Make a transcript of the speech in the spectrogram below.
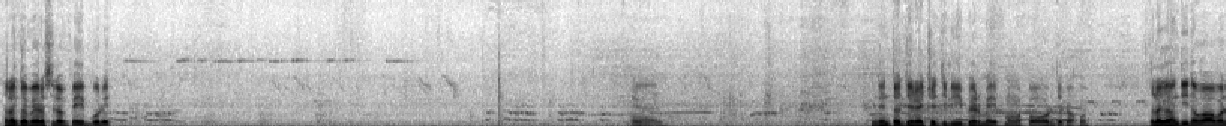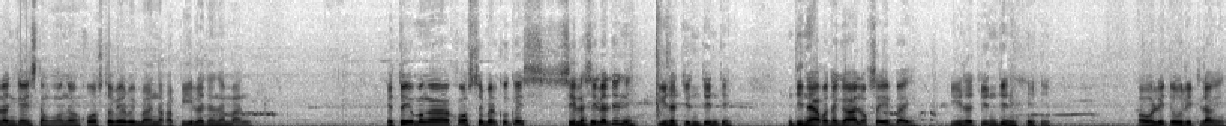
Talaga meron silang favorite. Ayan. And then to, diretso deliver, may mga pa-order ako. Talagang hindi nawawalan guys ng ano, customer, may mga nakapila na naman. Ito yung mga customer ko guys, sila-sila din eh. Yun at yun din eh. Hindi na ako nag-aalok sa iba eh. Yun at yun din eh. Paulit-ulit lang eh.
